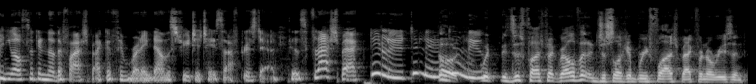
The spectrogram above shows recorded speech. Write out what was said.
And you also get another flashback of him running down the street to chase after his dad. Because flashback, diddle diddle Oh, diddle. wait, is this flashback relevant or just like a brief flashback for no reason?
